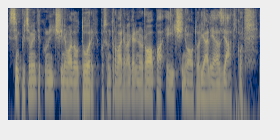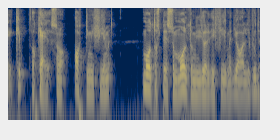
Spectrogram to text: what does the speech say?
semplicemente con il cinema d'autore che possiamo trovare magari in Europa e il cinema autoriale asiatico e che ok sono ottimi film molto spesso molto migliori dei film di Hollywood,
